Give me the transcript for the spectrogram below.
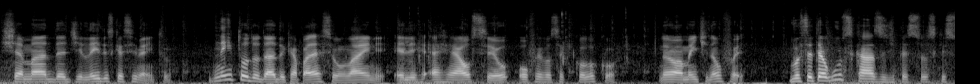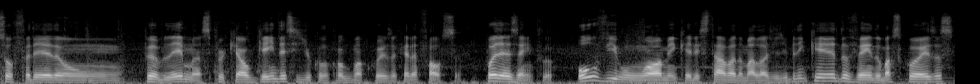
chamada de lei do esquecimento. Nem todo dado que aparece online, ele é real seu ou foi você que colocou. Normalmente não foi. Você tem alguns casos de pessoas que sofreram problemas porque alguém decidiu colocar alguma coisa que era falsa. Por exemplo, houve um homem que ele estava numa loja de brinquedo vendo umas coisas,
